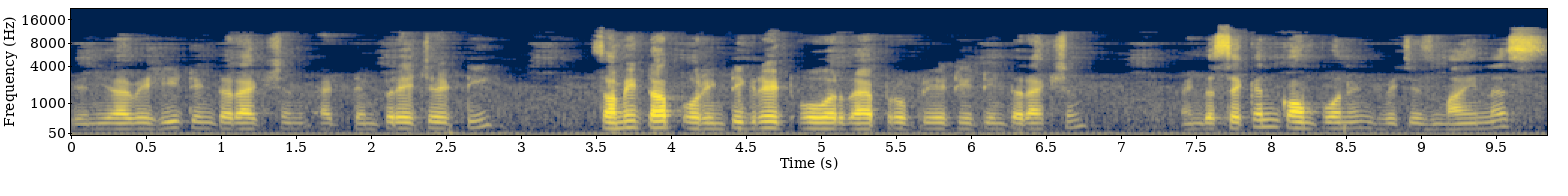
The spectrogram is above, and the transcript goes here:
when you have a heat interaction at temperature T sum it up or integrate over the appropriate heat interaction and the second component which is minus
